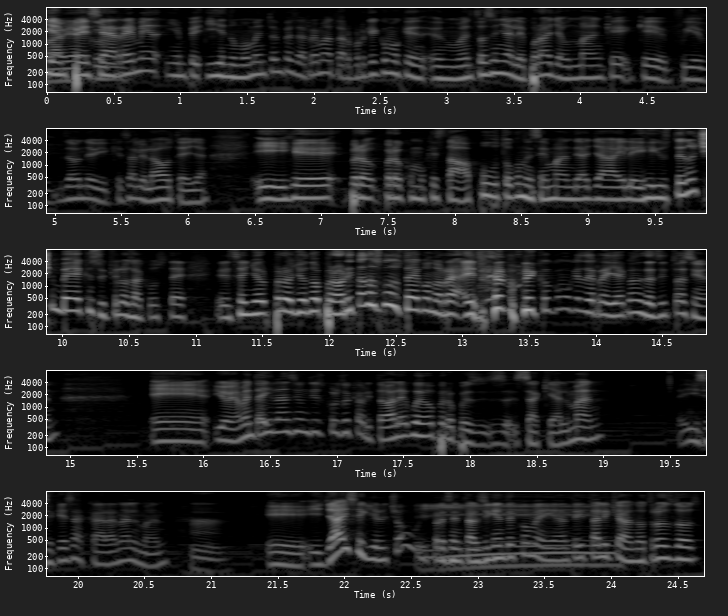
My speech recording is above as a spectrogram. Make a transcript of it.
la y empecé a reme- y, empe- y en un momento empecé a rematar porque como que en un momento señalé por allá un man que, que fui donde vi que salió la botella y dije, pero, pero como que estaba puto con ese man de allá y le dije, "Y usted no chimbe que soy que lo saca usted, el señor, pero yo no, pero ahorita no es con usted, con Y el público como que se reía con esa situación. Eh, y obviamente ahí lancé un discurso que ahorita vale huevo, pero pues saqué al man, hice que sacaran al man Ah. eh, y ya, y seguí el show. Y presenté al siguiente comediante y tal, y Y- quedaban otros dos.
